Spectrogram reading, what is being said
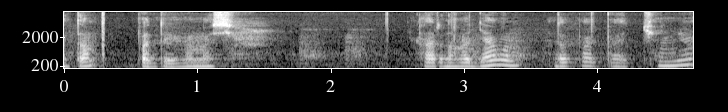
А там подивимось. Гарного дня вам, до побачення.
